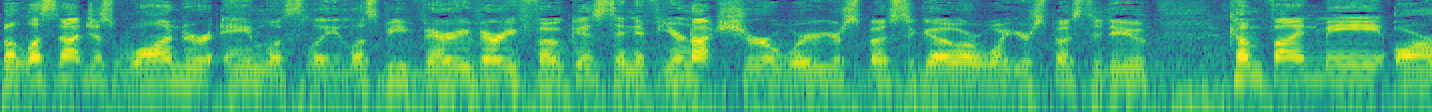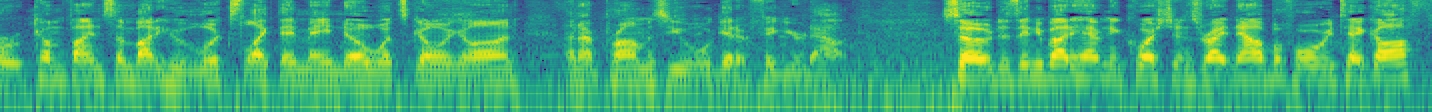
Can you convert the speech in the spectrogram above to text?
but let's not just wander aimlessly. Let's be very, very focused. And if you're not sure where you're supposed to go or what you're supposed to do, come find me or come find somebody who looks like they may know what's going on, and I promise you we'll get it figured out. So, does anybody have any questions right now before we take off?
